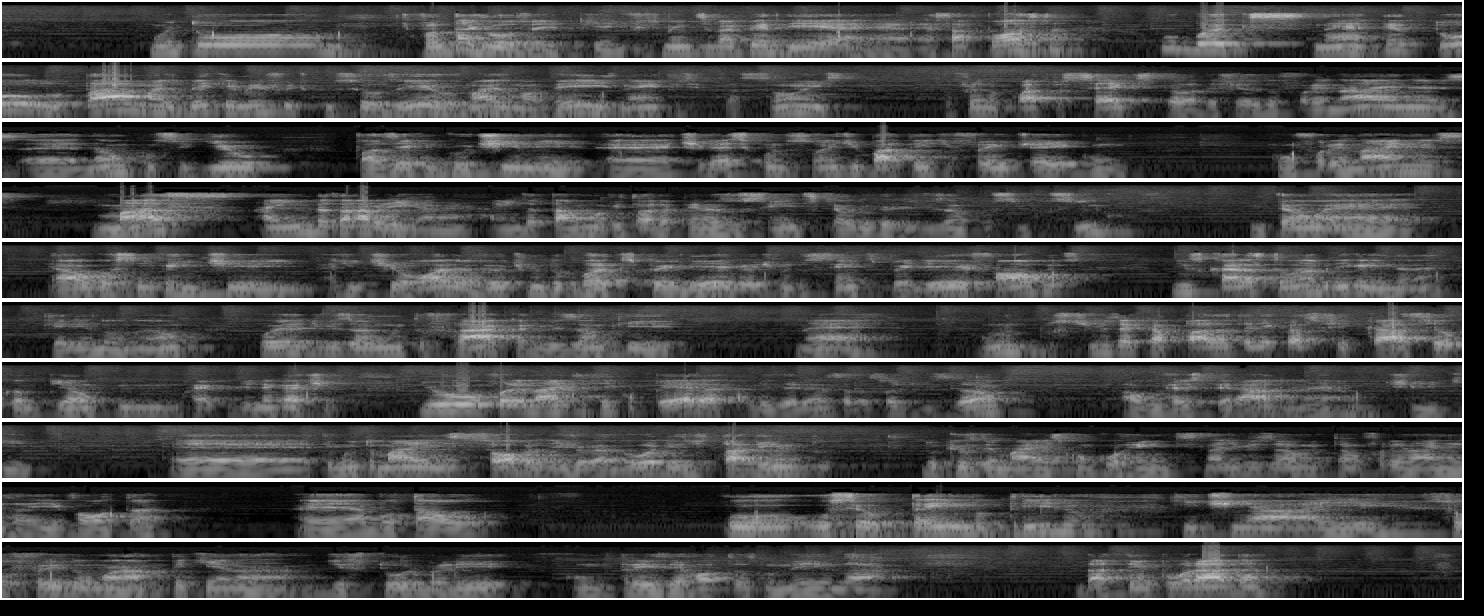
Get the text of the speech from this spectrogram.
muito vantajoso aí, porque dificilmente você vai perder é, essa aposta. O Bucks, né, tentou lutar, mas Baker Mayfield com seus erros mais uma vez, né, interceptações, sofrendo quatro sacks pela defesa do 49ers, é, não conseguiu fazer com que o time é, tivesse condições de bater de frente aí com, com o 49ers, mas ainda está na briga, né? Ainda está uma vitória apenas do Saints, que é o líder da divisão com 5-5. Então é, é algo assim que a gente, a gente olha, vê o time do Bucks perder, vê o time do Saints perder, Falcons, e os caras estão na briga ainda, né? Querendo ou não. Pois a divisão é muito fraca, a divisão que né, um dos times é capaz até de classificar ser o campeão com um recorde negativo. E o 49ers recupera a liderança da sua divisão, algo já esperado, né? Um time que é, tem muito mais sobra de jogadores, de talento, do que os demais concorrentes na divisão. Então o 49ers aí volta é, a botar o, o, o, seu trem no trilho, que tinha aí sofrido uma pequena distúrbio ali, com três derrotas no meio da, da temporada.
